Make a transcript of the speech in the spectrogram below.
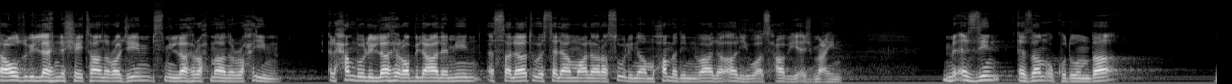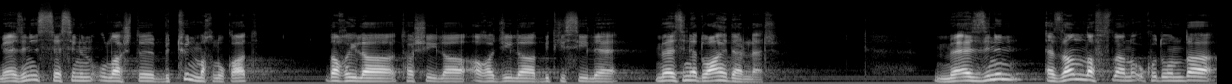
Euzu billahi mineşşeytanirracim. Bismillahirrahmanirrahim. Elhamdülillahi rabbil alamin. Essalatu vesselamu ala rasulina Muhammedin ve ala alihi ve ashabihi ecmaîn. Müezzin ezan okuduğunda müezzinin sesinin ulaştığı bütün mahlukat dağıyla, taşıyla, ağacıyla, bitkisiyle müezzine dua ederler. Müezzinin ezan lafızlarını okuduğunda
